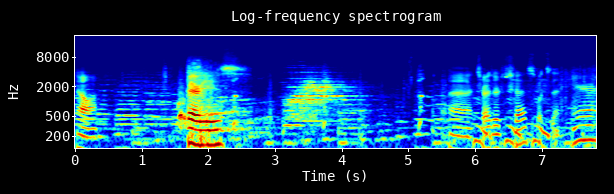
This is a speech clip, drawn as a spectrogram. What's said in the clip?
Oh. Berries. Uh, treasure chest, what's in here?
